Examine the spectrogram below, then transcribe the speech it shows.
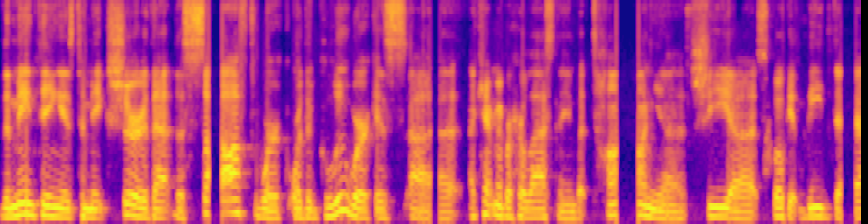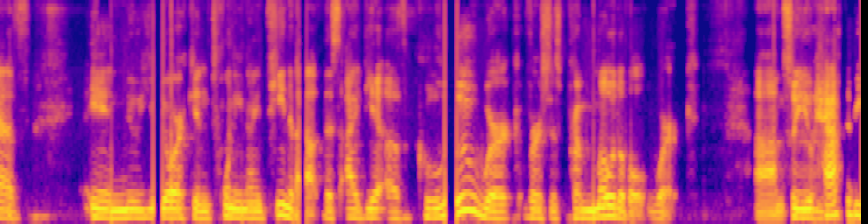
the main thing is to make sure that the soft work or the glue work is, uh, I can't remember her last name, but Tanya, she uh, spoke at Lead Dev in New York in 2019 about this idea of glue work versus promotable work. Um, so you have to be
